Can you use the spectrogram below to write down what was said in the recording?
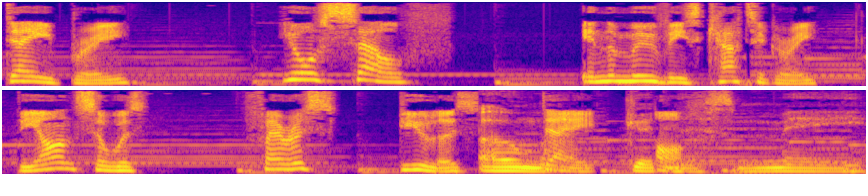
debris, yourself. In the movies category, the answer was Ferris Bueller's oh my Day goodness Off. me.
